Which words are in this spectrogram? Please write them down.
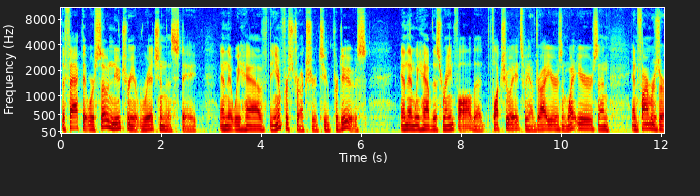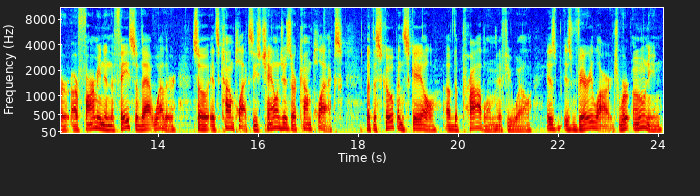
The fact that we're so nutrient rich in this state and that we have the infrastructure to produce, and then we have this rainfall that fluctuates, we have dry years and wet years, and, and farmers are, are farming in the face of that weather. So it's complex. These challenges are complex, but the scope and scale of the problem, if you will, is, is very large. We're owning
